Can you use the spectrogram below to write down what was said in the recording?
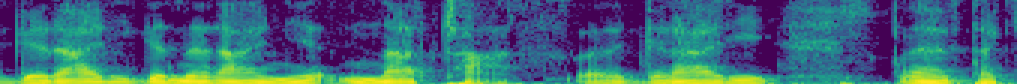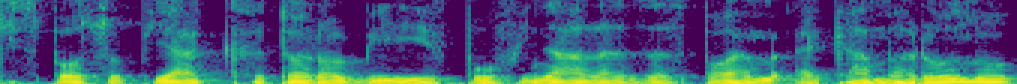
grali generalnie na czas. Grali w taki sposób, jak to robili w półfinale z zespołem Kamerunu,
